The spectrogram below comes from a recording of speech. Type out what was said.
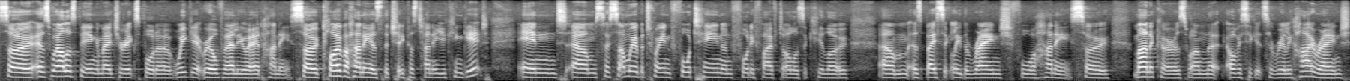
So as well as being a major exporter, we get real value add honey. So clover honey is the cheapest honey you can get. And um, so somewhere between 14 and $45 a kilo um, is basically the range for honey. So Manuka is one that obviously gets a really high range.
